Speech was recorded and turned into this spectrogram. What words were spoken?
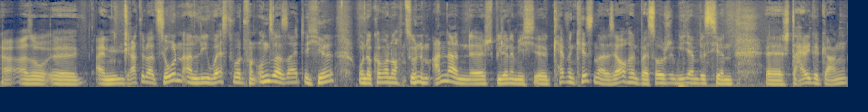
Ja, also äh, eine Gratulation an Lee Westwood von unserer Seite hier. Und da kommen wir noch zu einem anderen äh, Spieler, nämlich äh, Kevin Kissner. Das ist ja auch bei Social Media ein bisschen äh, steil gegangen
